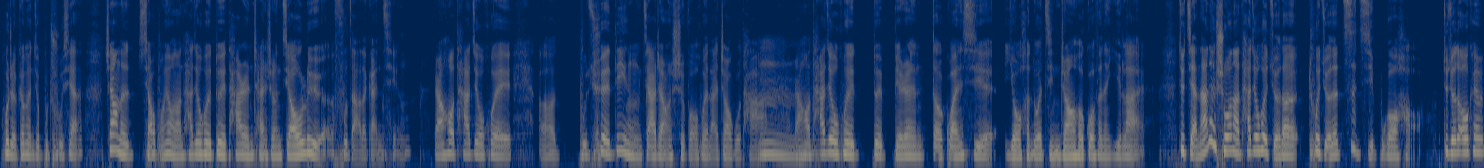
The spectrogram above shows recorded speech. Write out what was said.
或者根本就不出现。这样的小朋友呢，他就会对他人产生焦虑、复杂的感情，然后他就会呃不确定家长是否会来照顾他，然后他就会。对别人的关系有很多紧张和过分的依赖。就简单的说呢，他就会觉得会觉得自己不够好。就觉得 OK，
